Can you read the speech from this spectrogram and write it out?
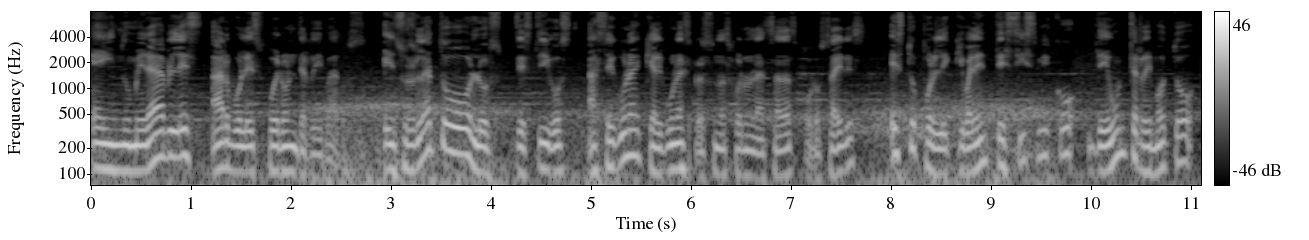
e innumerables árboles fueron derribados. En su relato, los testigos aseguran que algunas personas fueron lanzadas por los aires, esto por el equivalente sísmico de un terremoto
